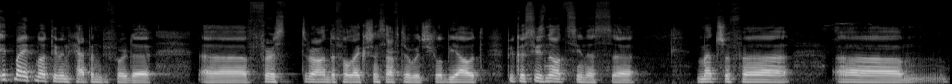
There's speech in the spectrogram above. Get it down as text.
it might not even happen before the uh, first round of elections, after which he'll be out because he's not seen as uh, much of a um,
